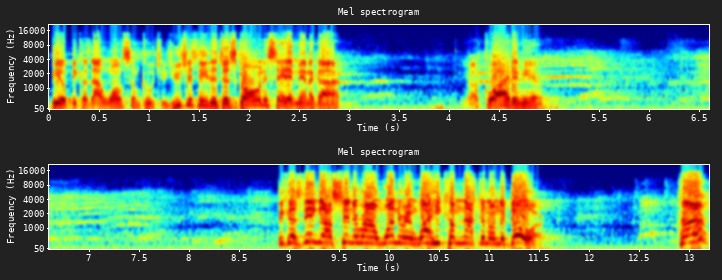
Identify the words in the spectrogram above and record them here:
bill because I want some coochies. You just need to just go on and say that, man of God. Y'all quiet in here. Because then y'all sitting around wondering why he come knocking on the door. Huh?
